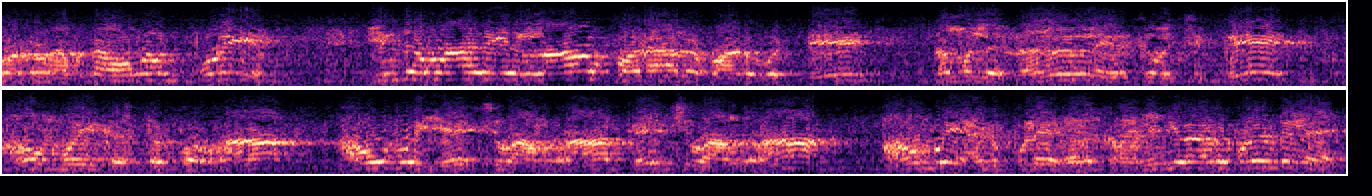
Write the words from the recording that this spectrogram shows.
படுறோம் அப்படின்னு அவங்களுக்கு புரியும். இந்த மாதிரி எல்லாம் படாத பாடுபட்டு நம்மள நிழல்ல இருக்க வச்சுட்டு அவன் போய் கஷ்டப்படுறான் அவன் போய் ஏச்சு வாங்குறான் பேச்சு வாங்குறான் அவன் போய் அடுப்புல கிடக்குறான். நீங்க அடுப்புல இருந்து இல்ல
